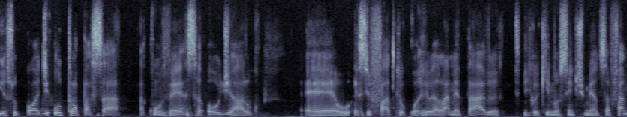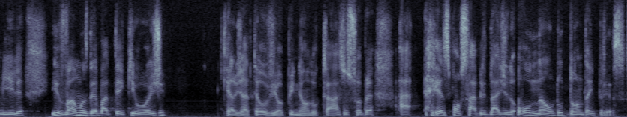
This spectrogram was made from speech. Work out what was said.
isso pode ultrapassar a conversa ou o diálogo. É, esse fato que ocorreu é lamentável, fico aqui meus sentimentos à família e vamos debater aqui hoje. Quero já até ouvir a opinião do Cássio sobre a responsabilidade ou não do dono da empresa.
